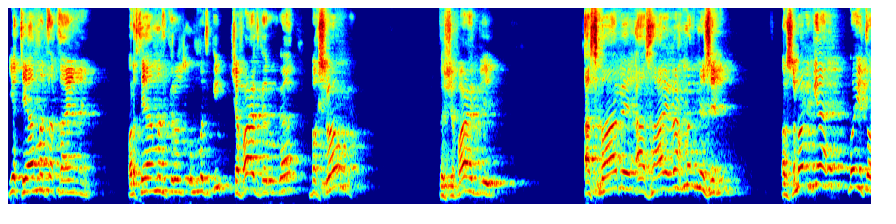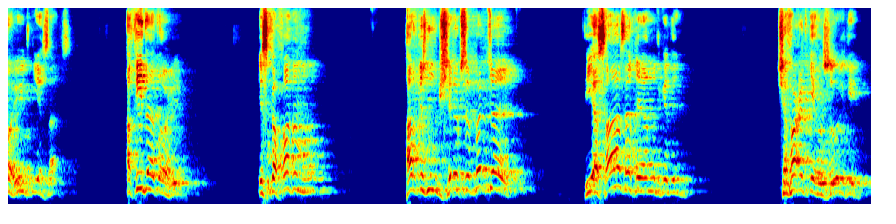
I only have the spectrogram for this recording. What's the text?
یہ قیامت تک قائم ہے۔ اور قیامت کے روز امت کی شفاعت کروں گا، بخشواؤں گا۔ تو شفاعت بھی اسباب آثار رحمت میں سے اور سبب کیا ہے؟ وہی توحید کی احساس عقیدہ توحید۔ اس کا فہم ہو۔ ہر قسم کی شرک سے بچ جائے۔ یہ احساس ہے قیامت کے دن۔ شفاعت کے حصول کی۔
